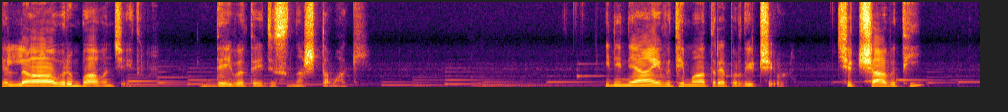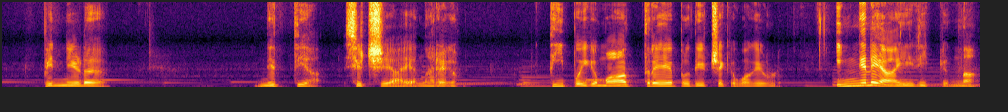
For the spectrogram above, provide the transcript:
എല്ലാവരും പാപം ചെയ്തു. ദൈവ തേജസ് നഷ്ടമാക്കി. ഇനി ന്യായവിധി മാത്രമേ പ്രതീക്ഷയുള്ളൂ. ശിക്ഷാവിധി പിന്നീട് നിത്യ ശിക്ഷയായ നരകം. തീപ്പൊയ്ക മാത്രമേ പ്രതീക്ഷയ്ക്ക് വകയുള്ളൂ. ഇങ്ങനെ ആയിരിക്കുന്ന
